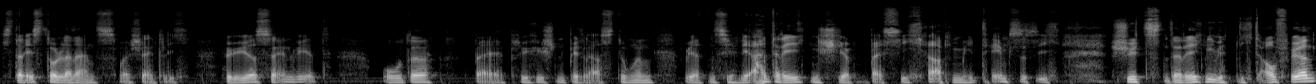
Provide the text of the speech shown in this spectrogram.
Stresstoleranz wahrscheinlich höher sein wird oder bei psychischen Belastungen werden sie eine Art Regenschirm bei sich haben, mit dem sie sich schützen. Der Regen wird nicht aufhören,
